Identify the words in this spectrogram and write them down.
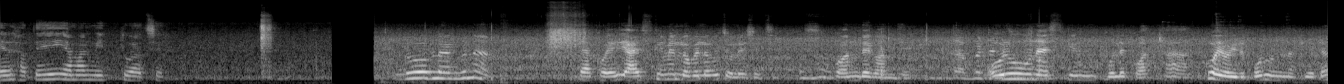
এর হাতেই আমার মৃত্যু আছে। লোভ লাগবে না? দেখো এই আইসক্রিমের লোভে লোভে চলে এসেছি। গন্ধে গন্ধে। অরুণ আইসক্রিম বলে কথা। কই ওই অরুণ নাকি এটা?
